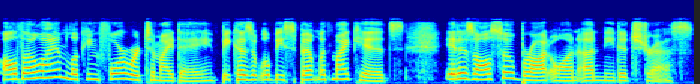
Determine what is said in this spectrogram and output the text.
Although I am looking forward to my day because it will be spent with my kids, it has also brought on unneeded stress.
